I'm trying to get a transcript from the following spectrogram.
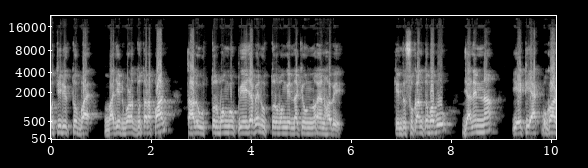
অতিরিক্ত বাজেট বরাদ্দ তারা পান তাহলে উত্তরবঙ্গ পেয়ে যাবেন, উত্তরবঙ্গের নাকি উন্নয়ন হবে। কিন্তু সুকান্ত বাবু জানেন না, এটি এক প্রকার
